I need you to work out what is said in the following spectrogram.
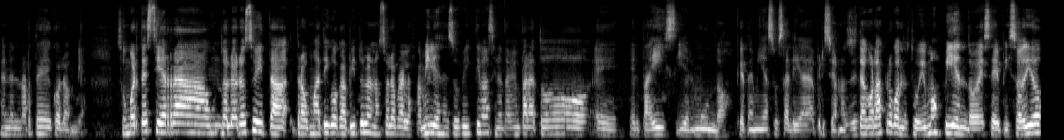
en el norte de Colombia. Su muerte cierra un doloroso y ta- traumático capítulo no solo para las familias de sus víctimas, sino también para todo eh, el país y el mundo que temía su salida de prisión. No sé si te acordás, pero cuando estuvimos viendo ese episodio,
